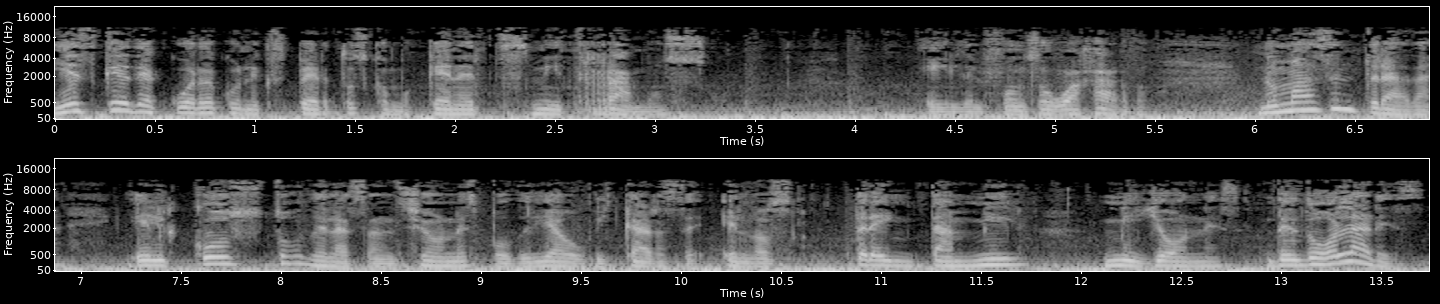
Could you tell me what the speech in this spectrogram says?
Y es que de acuerdo con expertos como Kenneth Smith Ramos, el de Alfonso Guajardo, no más de entrada, el costo de las sanciones podría ubicarse en los 30 mil millones de dólares.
